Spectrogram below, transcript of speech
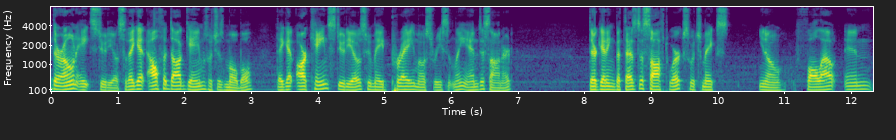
their own 8 studios. So they get Alpha Dog Games, which is mobile. They get Arcane Studios, who made Prey most recently and Dishonored. They're getting Bethesda Softworks, which makes, you know, Fallout and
